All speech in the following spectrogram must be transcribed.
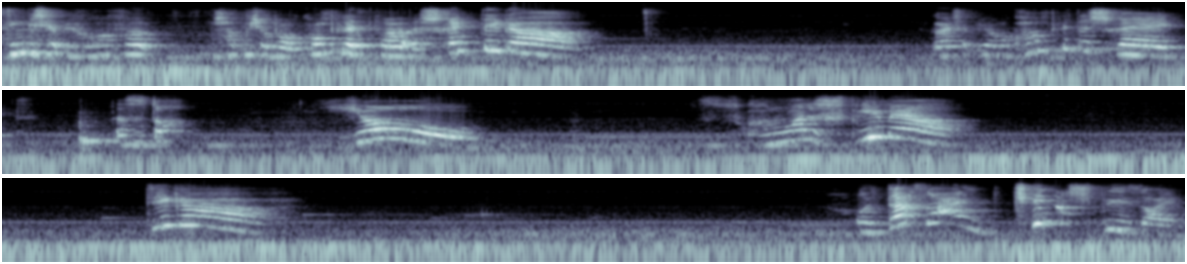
Das Ding, ich hab mich, hoffe, ich hab mich aber komplett erschreckt, Digga. Ich hab mich aber komplett erschreckt. Das ist doch. Yo! Das ist kein normales Spiel mehr. Digga! Und das soll ein Kinderspiel sein.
